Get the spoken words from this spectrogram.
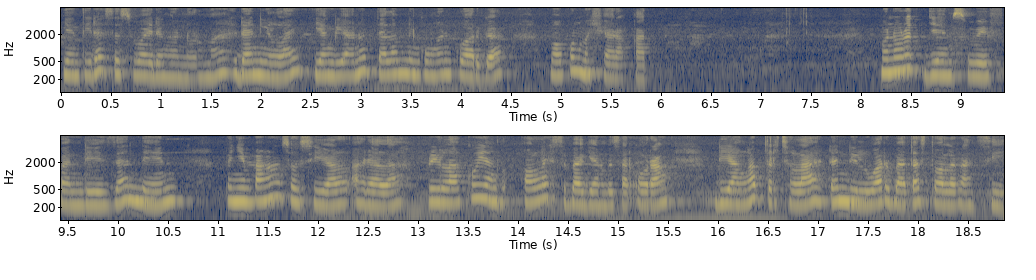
yang tidak sesuai dengan norma dan nilai yang dianut dalam lingkungan keluarga maupun masyarakat. Menurut James W. van de Zanden, penyimpangan sosial adalah perilaku yang oleh sebagian besar orang dianggap tercela dan di luar batas toleransi.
